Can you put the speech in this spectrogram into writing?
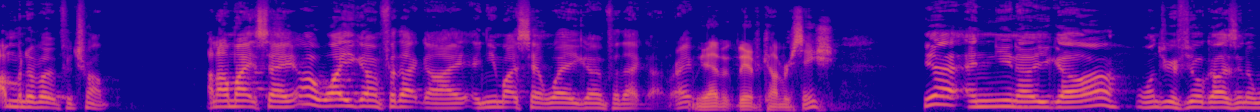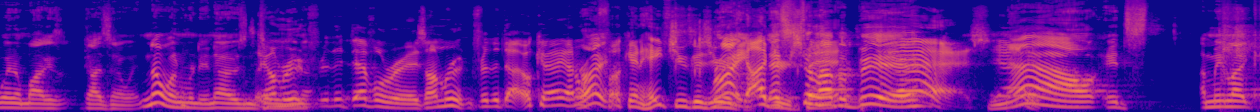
I'm going to vote for Trump. And I might say, oh, why are you going for that guy? And you might say, why are you going for that guy, right? We have a, we have a conversation. Yeah, and you know, you go, oh, I wonder if your guy's gonna win or my guy's gonna win. No one really knows. Like, I'm rooting for the Devil Rays. I'm rooting for the. Di- okay, I don't Right. fucking hate you because you're Right, a Dodgers let's still fan. have a beer. Yes. yes. Now it's, I mean, like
